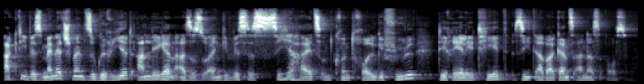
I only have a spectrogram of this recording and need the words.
Aktives Management suggeriert Anlegern also so ein gewisses Sicherheits- und Kontrollgefühl, die Realität sieht aber ganz anders aus.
